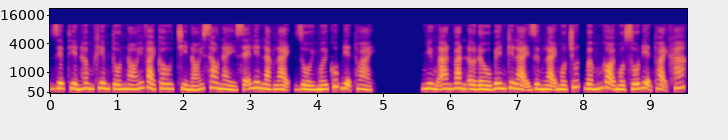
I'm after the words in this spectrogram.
Diệp Thiền Hâm khiêm tốn nói vài câu chỉ nói sau này sẽ liên lạc lại rồi mới cúp điện thoại. Nhưng An Văn ở đầu bên kia lại dừng lại một chút bấm gọi một số điện thoại khác.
